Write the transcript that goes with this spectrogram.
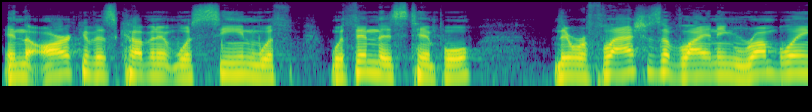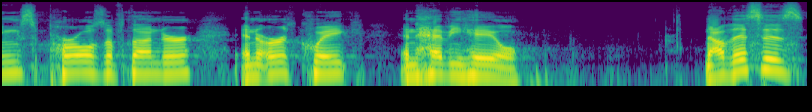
and the ark of his covenant was seen with, within this temple. There were flashes of lightning, rumblings, pearls of thunder, an earthquake, and heavy hail. Now, this is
